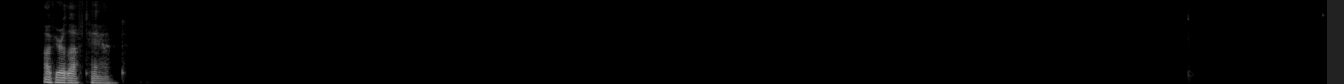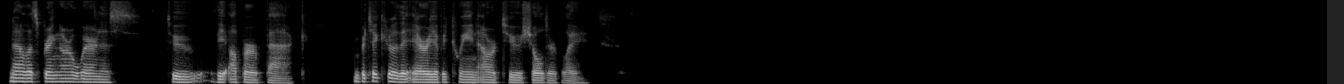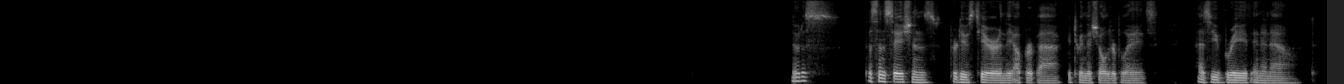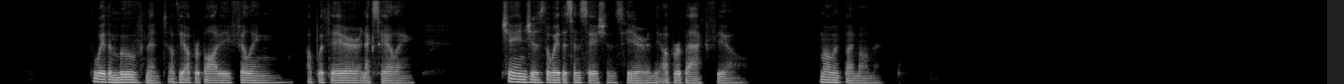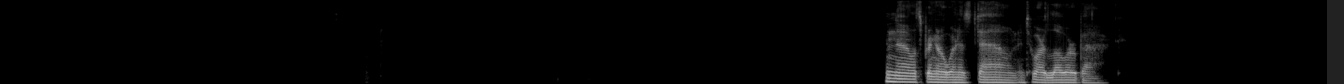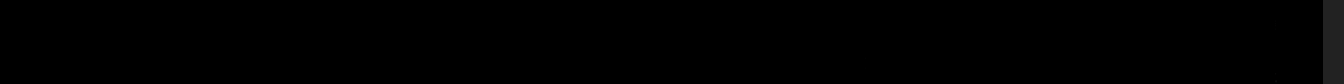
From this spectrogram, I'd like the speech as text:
of your left hand. Now let's bring our awareness to the upper back, in particular the area between our two shoulder blades. Notice the sensations produced here in the upper back between the shoulder blades as you breathe in and out. The way the movement of the upper body filling up with air and exhaling changes the way the sensations here in the upper back feel, moment by moment. And now let's bring our awareness down into our lower back.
